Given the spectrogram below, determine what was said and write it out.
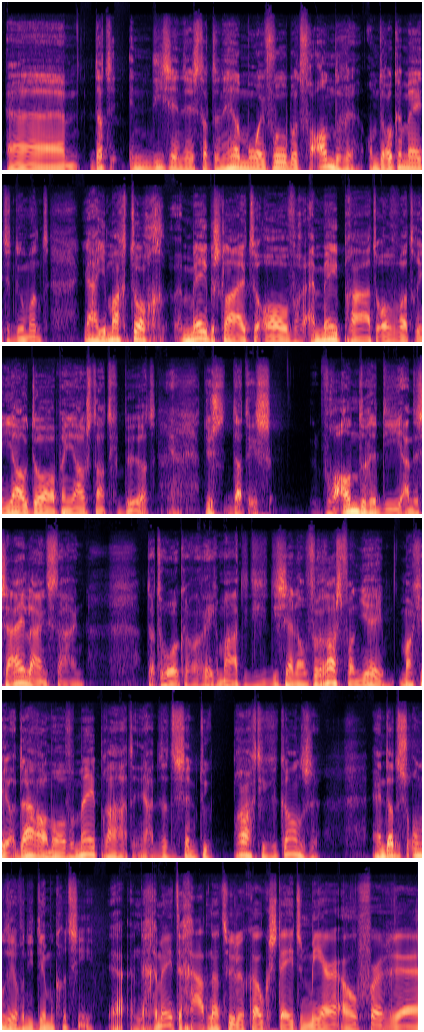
Ehm, dat, in die zin is dat een heel mooi voorbeeld voor anderen om er ook aan mee te doen. Want ja, je mag toch meebesluiten over en meepraten over wat er in jouw dorp en jouw stad gebeurt. Dus dat is voor anderen die aan de zijlijn staan, dat hoor ik wel regelmatig, die, die zijn dan verrast van, jee, mag je daar allemaal over meepraten? Ja, dat zijn natuurlijk prachtige kansen. En dat is onderdeel van die democratie. Ja, en de gemeente gaat natuurlijk ook steeds meer over uh,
